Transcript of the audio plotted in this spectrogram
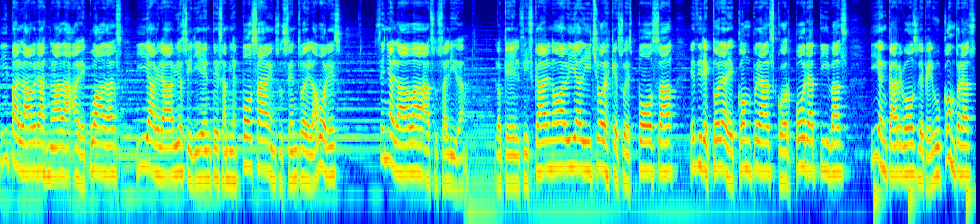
y palabras nada adecuadas y agravios hirientes a mi esposa en su centro de labores, señalaba a su salida. Lo que el fiscal no había dicho es que su esposa es directora de compras corporativas y encargos de Perú Compras,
